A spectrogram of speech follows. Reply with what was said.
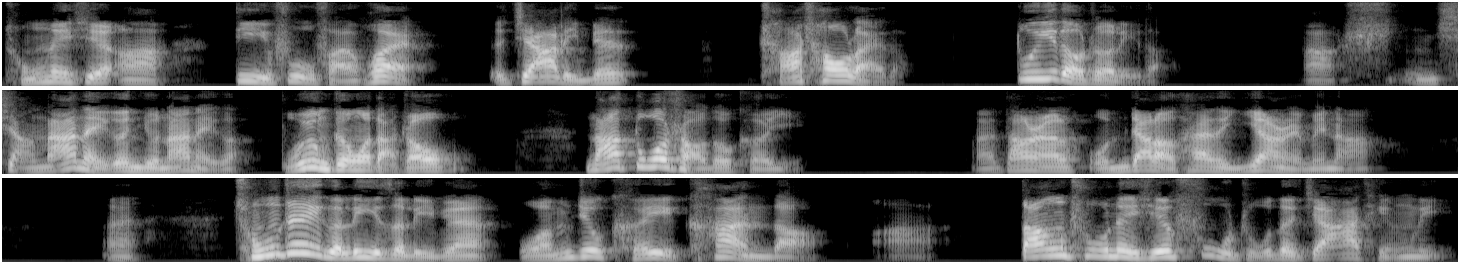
从那些啊地富反坏家里边查抄来的，堆到这里的。啊，是你想拿哪个你就拿哪个，不用跟我打招呼，拿多少都可以。啊，当然了，我们家老太太一样也没拿。哎，从这个例子里边，我们就可以看到啊，当初那些富足的家庭里，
